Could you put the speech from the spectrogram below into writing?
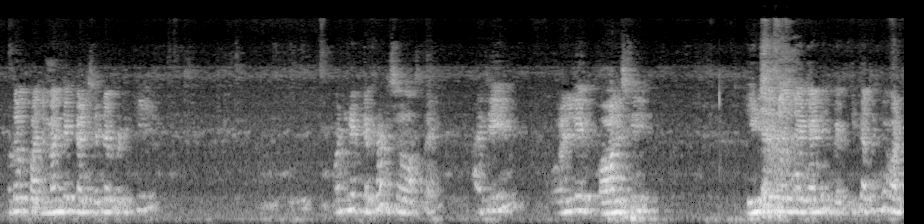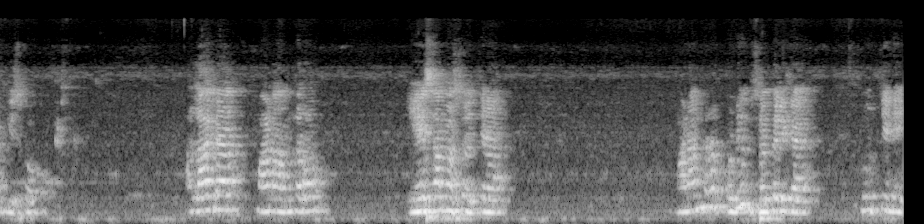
ఇప్పుడు పది మంది కలిసేటప్పటికీ కొన్ని డిఫరెన్స్ వస్తాయి. అది ఓన్లీ పాలసీ ఈ కానీ వ్యక్తిగతంగా మనం తీసుకోకూడదు. అలాగా మనం అందరం ఏ సమస్య వచ్చినా మనందరం కుటుంబ సభ్యులుగా కూర్చుని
